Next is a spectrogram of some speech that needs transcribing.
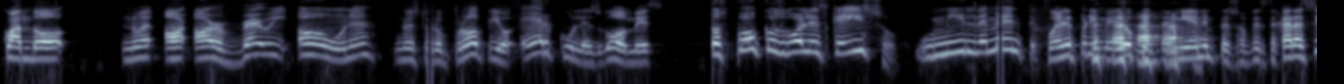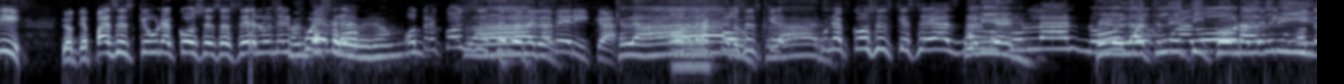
cuando our, very own, nuestro propio Hércules Gómez, los pocos goles que hizo, humildemente, fue el primero que también empezó a festejar así. Lo que pasa es que una cosa es hacerlo en el Puebla, otra cosa es hacerlo en el América. otra cosa es que una cosa es que seas Diego Forlán, no, pero el Atlético Madrid,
